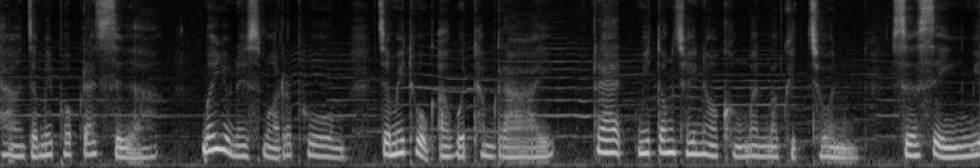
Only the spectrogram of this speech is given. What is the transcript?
ทางจะไม่พบแรดเสือ เมื่ออยู่ในสมรภูมิจะไม่ถูกอาวุธทำร้าย แรดมิต้องใช้นอของมันมาขิดชน เสือสิงมิ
